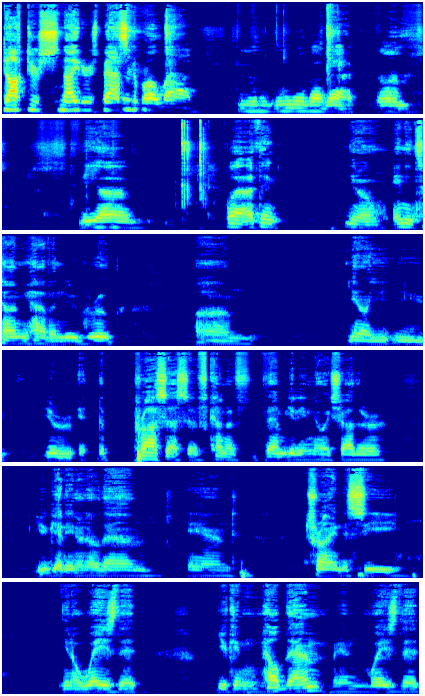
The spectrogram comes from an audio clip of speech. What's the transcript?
Dr. Snyder's basketball lab? I don't know about that. Um, the uh, well, I think you know, anytime you have a new group, um, you know, you, you you're the process of kind of them getting to know each other, you getting to know them, and trying to see, you know, ways that you can help them and ways that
